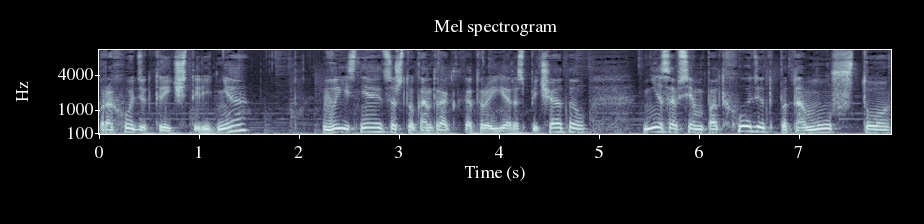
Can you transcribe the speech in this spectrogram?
Проходит 3-4 дня, выясняется, что контракт, который я распечатал, не совсем подходит, потому что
